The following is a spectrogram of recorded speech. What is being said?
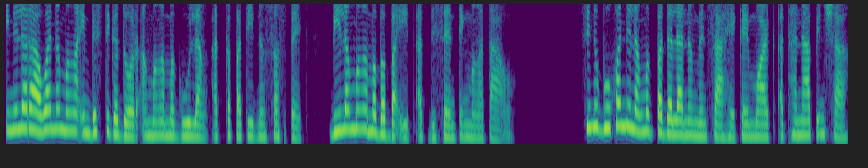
Inilarawan ng mga investigador ang mga magulang at kapatid ng suspect bilang mga mababait at disenteng mga tao. Sinubukan nilang magpadala ng mensahe kay Mark at hanapin siya,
